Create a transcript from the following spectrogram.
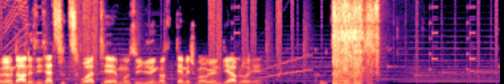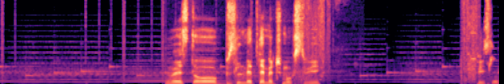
Hab's grad gesagt. Wie lange dauert das? Ich seid zu zweit, hey. muss ich wieder den ganzen Damage machen, wie ein Diablo, hey. Gut. Weil du ein bisschen mehr Damage machst wie. Bissl.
